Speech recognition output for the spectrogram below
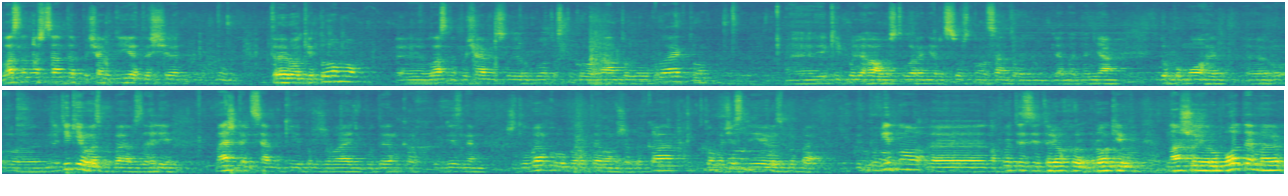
Власне, наш центр почав діяти ще ну, три роки тому. Е, Власне, почав він свою роботу з такого грантового проекту, е, який полягав у створенні ресурсного центру для надання допомоги е, не тільки ОСББ, а взагалі мешканцям, які проживають в будинках, різним житловим кооперативам, ЖБК, в тому числі і ОСББ. Відповідно, на протязі трьох років нашої роботи ми.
